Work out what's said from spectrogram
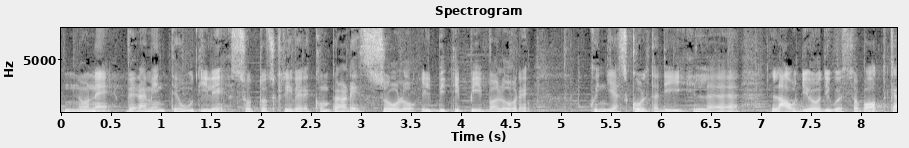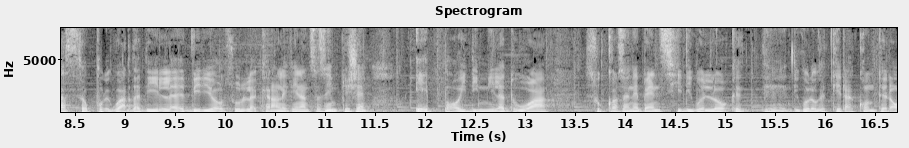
non è veramente utile sottoscrivere e comprare solo il BTP valore. Quindi ascoltati il, l'audio di questo podcast oppure guardati il video sul canale Finanza Semplice e poi dimmi la tua su cosa ne pensi di quello che, eh, di quello che ti racconterò.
